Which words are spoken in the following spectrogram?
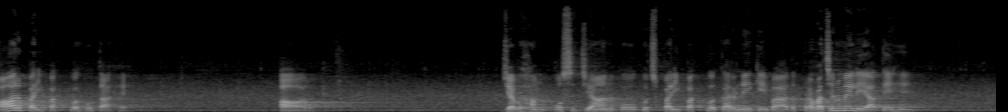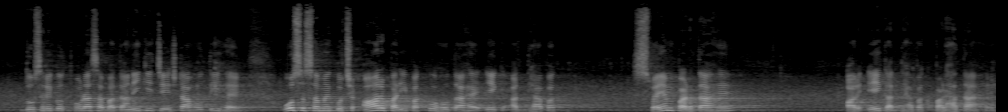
और परिपक्व होता है। और जब हम उस ज्ञान को कुछ परिपक्व करने के बाद प्रवचन में ले आते हैं, दूसरे को थोड़ा सा बताने की चेष्टा होती है, उस समय कुछ और परिपक्व होता है। एक अध्यापक स्वयं पढ़ता है और एक अध्यापक पढ़ाता है।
